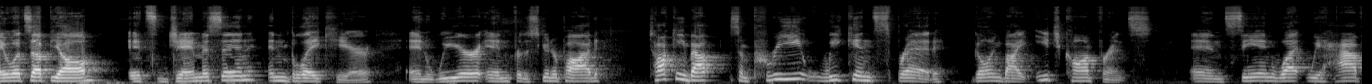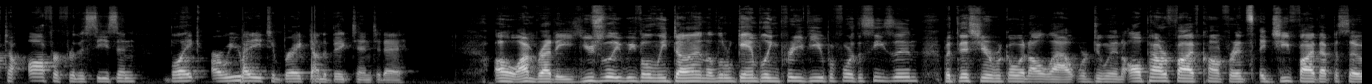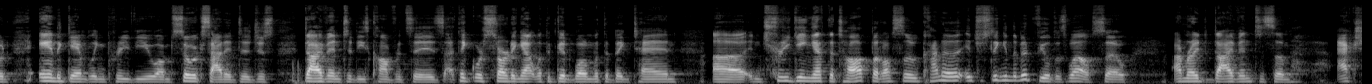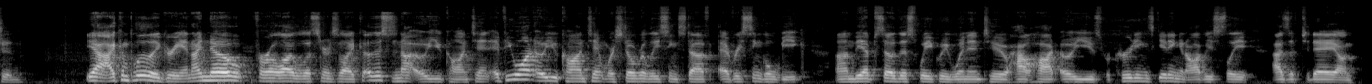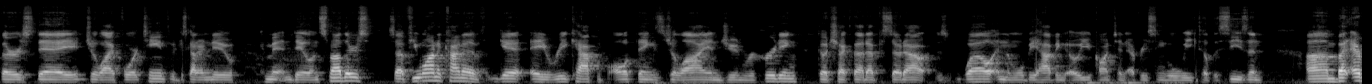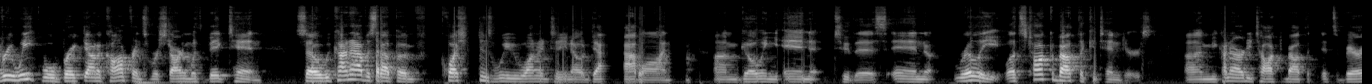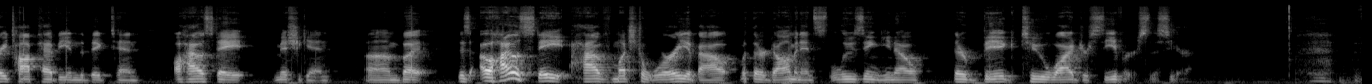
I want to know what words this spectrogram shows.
Hey, what's up, y'all? It's Jamison and Blake here, and we're in for the Schooner Pod talking about some pre weekend spread going by each conference and seeing what we have to offer for the season. Blake, are we ready to break down the Big Ten today? Oh, I'm ready. Usually we've only done a little gambling preview before the season, but this year we're going all out. We're doing all Power 5 conference, a G5 episode, and a gambling preview. I'm so excited to just dive into these conferences. I think we're starting out with a good one with the Big 10. Uh, intriguing at the top, but also kind of interesting in the midfield as well. So I'm ready to dive into some action. Yeah, I completely agree. And I know for a lot of listeners, like, oh, this is not OU content. If you want OU content, we're still releasing stuff every single week. Um, the episode this week, we went into how hot OU's recruiting is getting. And obviously, as of today, on Thursday, July 14th, we just got a new commit in Daylan Smothers. So if you want to kind of get a recap of all things July and June recruiting, go check that episode out as well. And then we'll be having OU content every single week till the season. Um, but every week, we'll break down a conference. We're starting with Big Ten. So we kind of have a setup of questions we wanted to, you know, dabble on um, going into this. And really, let's talk about the contenders. Um, you kind of already talked about that it's very top heavy in the Big Ten, Ohio State, Michigan. Um, but does Ohio State have much to worry about with their dominance, losing, you know, their big two wide receivers this year?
